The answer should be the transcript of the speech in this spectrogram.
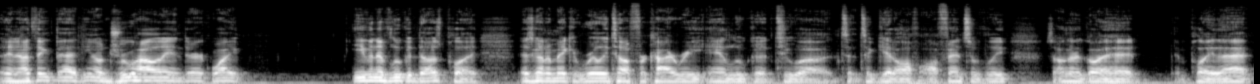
and I think that you know Jrue Holiday and Derrick White, even if Luka does play, is going to make it really tough for Kyrie and Luka to, uh, to to get off offensively. So I'm going to go ahead and play that.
